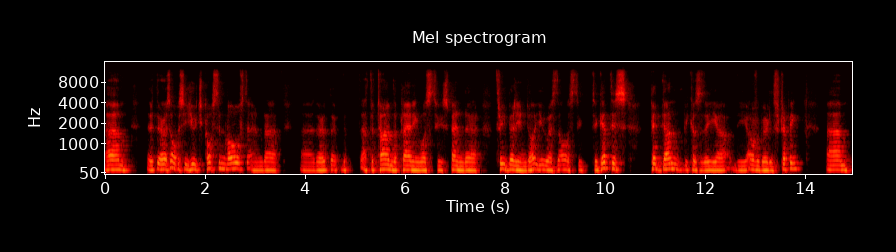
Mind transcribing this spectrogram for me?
Um, there is obviously huge cost involved, and uh, uh, the, the, at the time the planning was to spend uh, three billion US dollars to, to get this pit done because of the uh, the overburden stripping. Um,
